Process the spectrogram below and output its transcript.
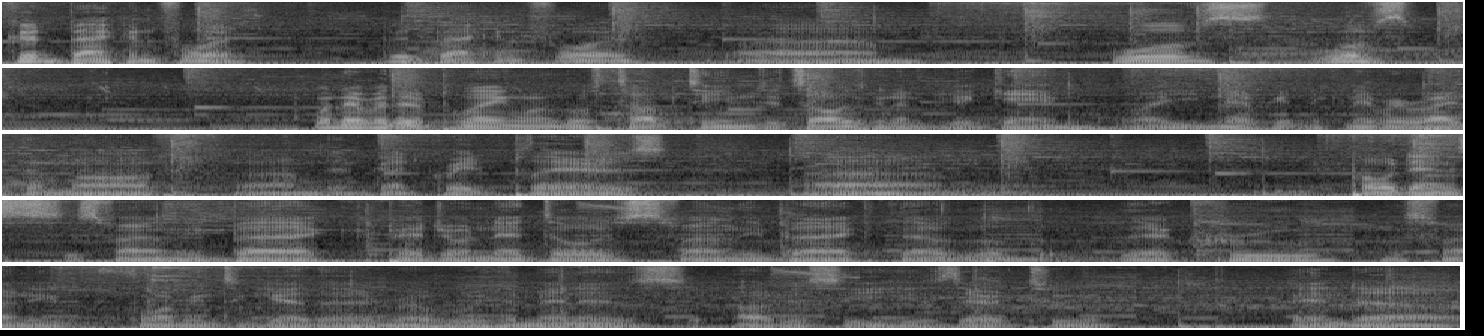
good back and forth. Good back and forth. Um, Wolves, Wolves. Whenever they're playing one of those top teams, it's always going to be a game, right? You never, you can never write them off. Um, they've got great players. Um, Podence is finally back. Pedro Neto is finally back. That, their crew is finally forming together. Raúl Jimenez, obviously, he's there too. And uh,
